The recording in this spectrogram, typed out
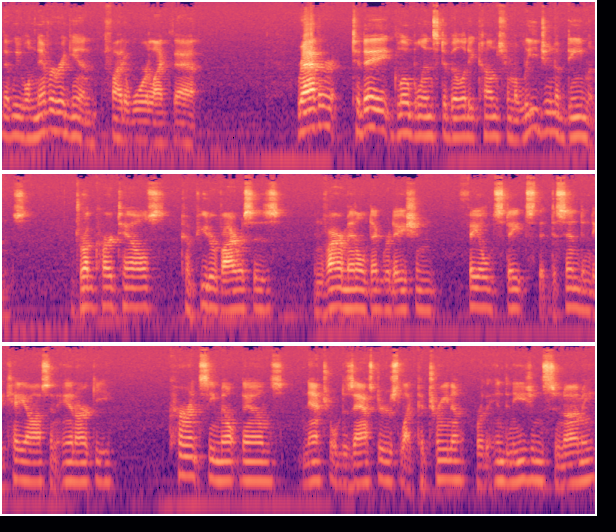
that we will never again fight a war like that. Rather, today global instability comes from a legion of demons drug cartels, computer viruses, environmental degradation, failed states that descend into chaos and anarchy, currency meltdowns, natural disasters like Katrina or the Indonesian tsunami,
